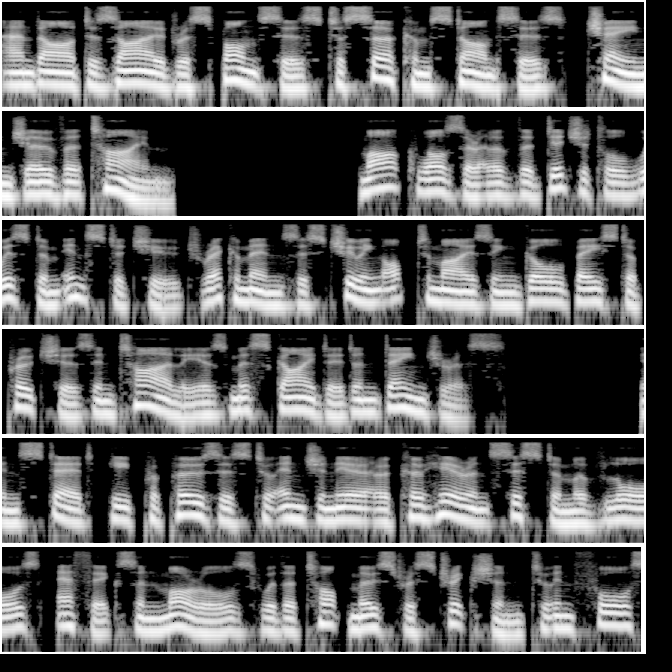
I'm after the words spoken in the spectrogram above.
and our desired responses to circumstances, change over time. Mark Waser of the Digital Wisdom Institute recommends eschewing optimizing goal-based approaches entirely as misguided and dangerous. Instead, he proposes to engineer a coherent system of laws, ethics and morals with a topmost restriction to enforce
